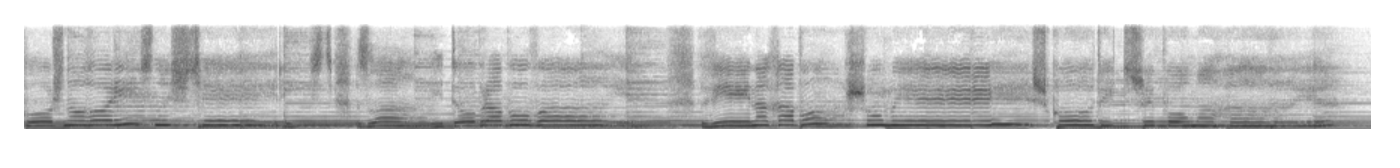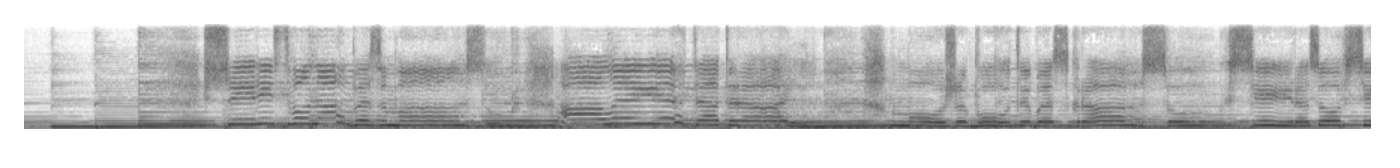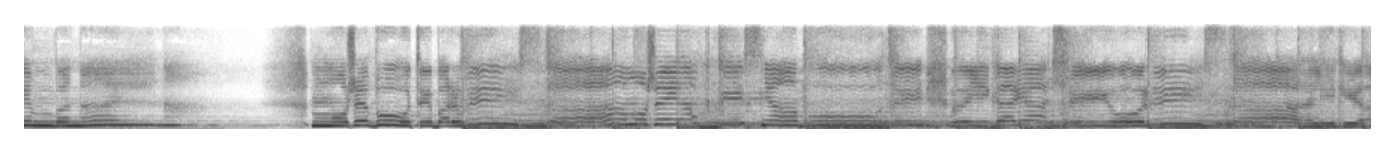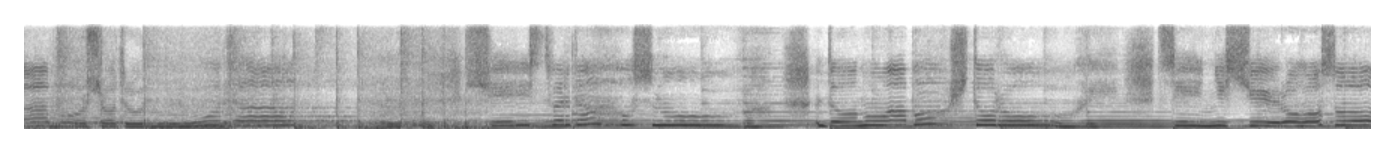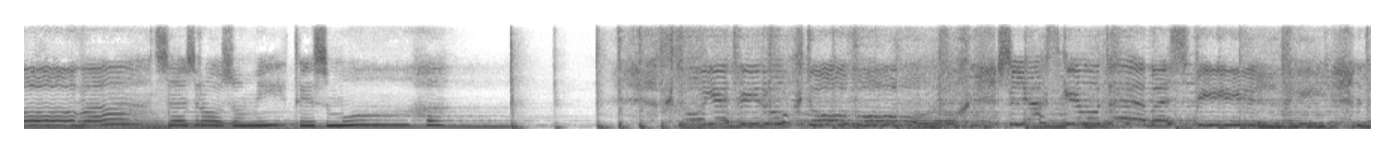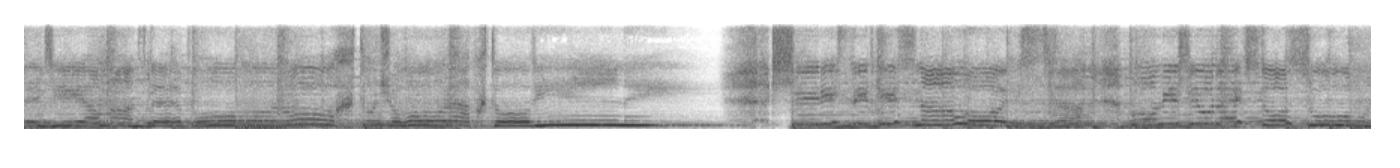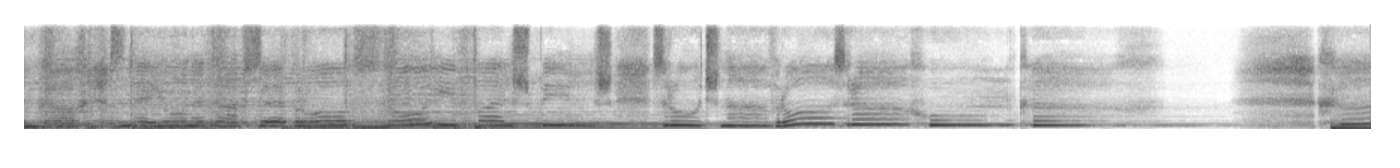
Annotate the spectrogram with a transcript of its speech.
кожного різна щирість, зла і добра буває, в війнах або ж у мирі шкодить чи помагає. Щирість вона без масок, але є театральна, може бути без красок, сіра зовсім банальна, може бути барвиста, може як пісня бути, в лікаря чи юриста, ліки або ж отрута. Щирість тверда основа дому або ж дороги, цінність щирого слова це зрозуміти змога. Є твій друг, хто ворог, шлях з ким у тебе спільний, де діамант, де порох, хто чого раб, хто вільний. Щирість рідкісна гостя, поміж людей в стосунках, з нею не так все просто. І фальш більш 그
